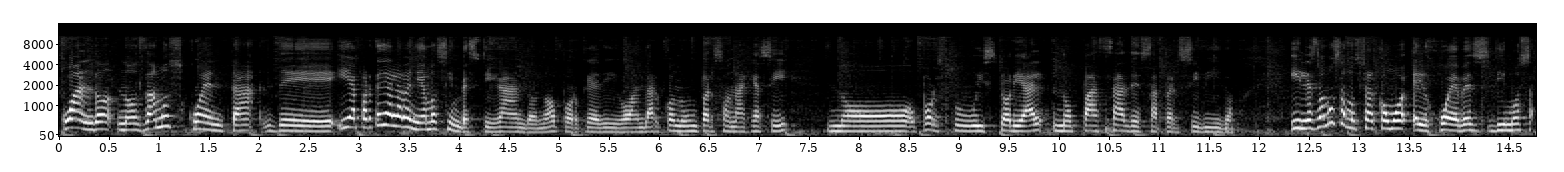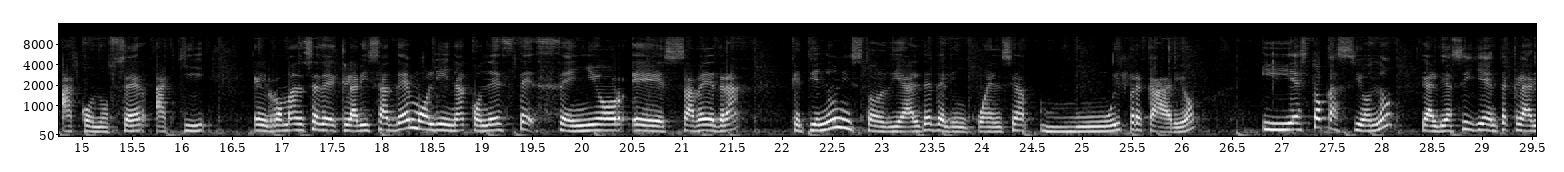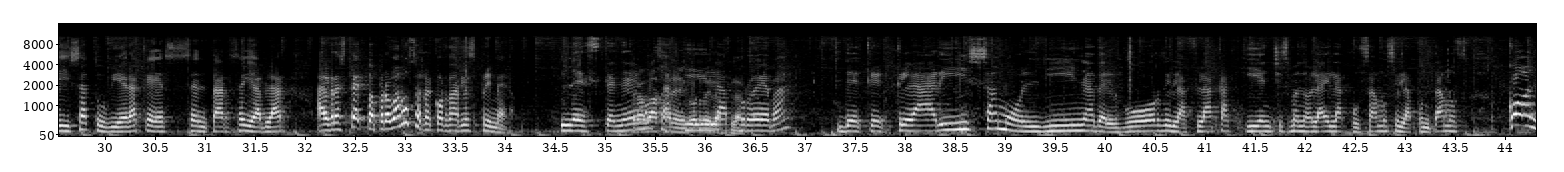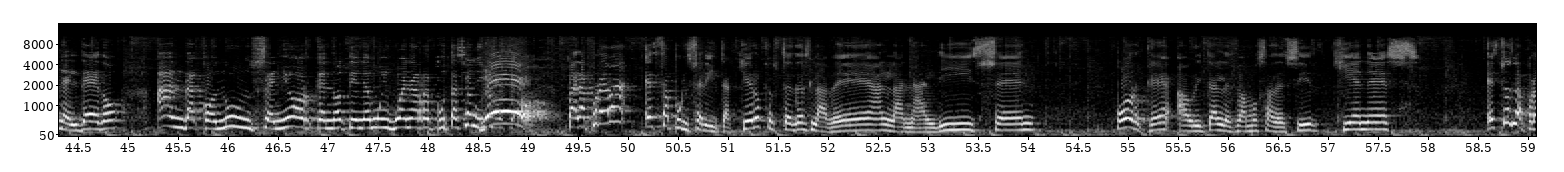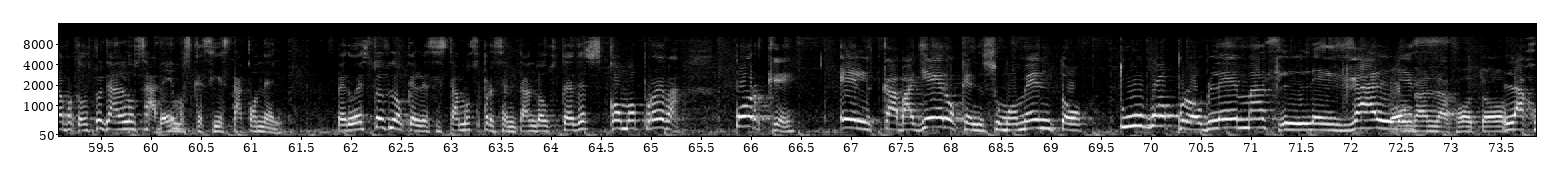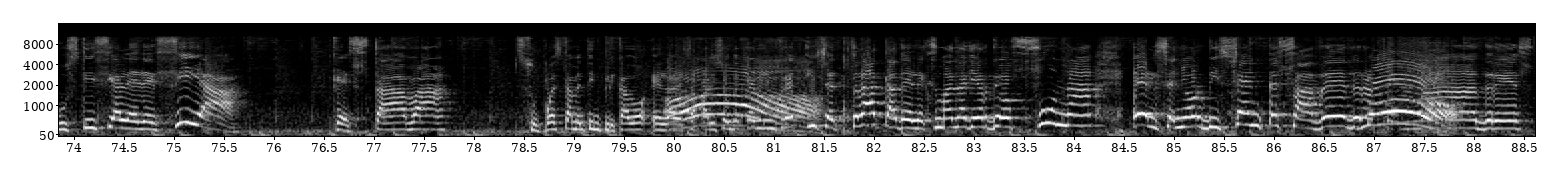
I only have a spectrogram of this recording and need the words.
cuando nos damos cuenta de, y aparte ya la veníamos investigando, ¿no? Porque digo, andar con un personaje así, no, por su historial, no pasa desapercibido. Y les vamos a mostrar cómo el jueves dimos a conocer aquí el romance de Clarisa de Molina con este señor eh, Saavedra, que tiene un historial de delincuencia muy precario y esto ocasionó que al día siguiente Clarisa tuviera que sentarse y hablar al respecto. Pero vamos a recordarles primero. Les tenemos aquí la prueba de que Clarisa Molina del Gordo y la Flaca aquí en Chismenolay la acusamos y la apuntamos con el dedo, anda con un señor que no tiene muy buena reputación. Y ¡No! para prueba, esta pulserita. Quiero que ustedes la vean, la analicen, porque ahorita les vamos a decir quién es. Esto es la prueba porque nosotros ya lo sabemos que sí está con él. Pero esto es lo que les estamos presentando a ustedes como prueba. Porque el caballero que en su momento tuvo problemas legales. Pongan la foto. La justicia le decía que estaba supuestamente implicado en la ¡Ah! desaparición de Kevin Fred y se trata del ex manager de Osuna, el señor Vicente Saavedra. ¡No! Madres,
